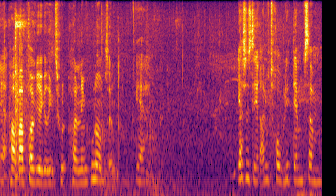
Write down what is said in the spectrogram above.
Ja. har jo bare påvirket ens holdning 100%. ja. Jeg synes, det er ret utroligt, dem som,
